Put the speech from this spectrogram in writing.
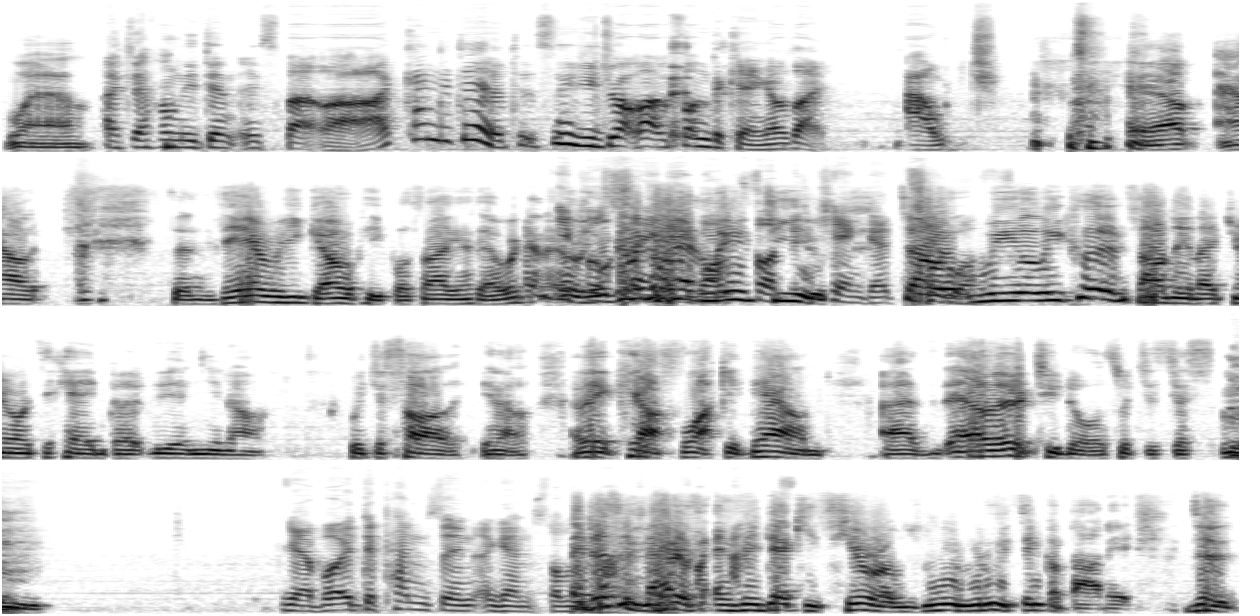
Wow. I definitely didn't expect that. I kind of did. As soon as you dropped that Thunder King, I was like, ouch. Yep. Out. So there we go, people. So like I said, we're gonna People we're gonna go ahead and leave to you. King So we we could install the electron to head, but then you know we just saw it, you know I think chaos lock it down. Uh, the other two duels, which is just. Mm, Yeah, but it depends in against It doesn't matter if every deck is heroes. When we really think about it, the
